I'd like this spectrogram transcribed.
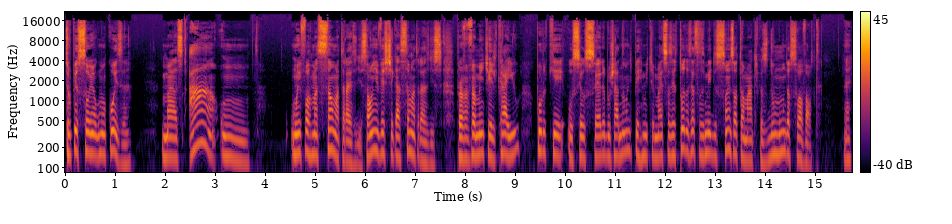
tropeçou em alguma coisa mas há um, uma informação atrás disso, há uma investigação atrás disso. Provavelmente ele caiu porque o seu cérebro já não lhe permite mais fazer todas essas medições automáticas do mundo à sua volta. Né?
